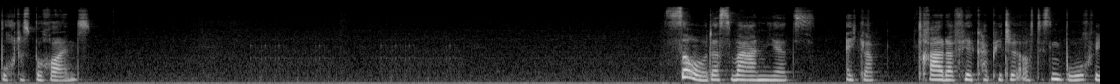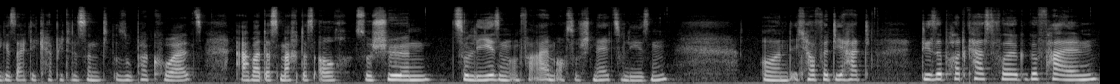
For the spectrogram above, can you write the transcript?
Buch des Bereuens. So, das waren jetzt, ich glaube, drei oder vier Kapitel aus diesem Buch. Wie gesagt, die Kapitel sind super kurz, aber das macht es auch so schön zu lesen und vor allem auch so schnell zu lesen. Und ich hoffe, dir hat diese Podcast-Folge gefallen.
